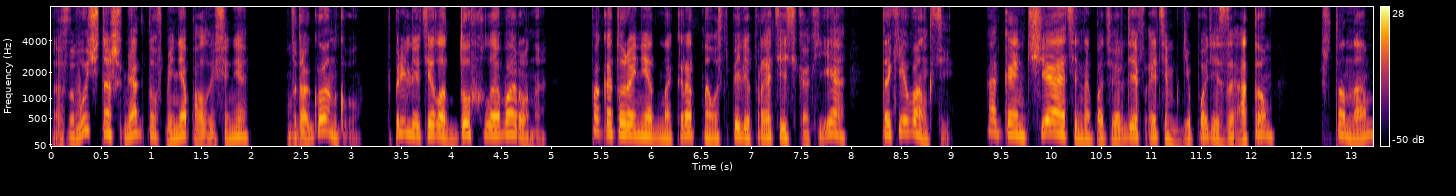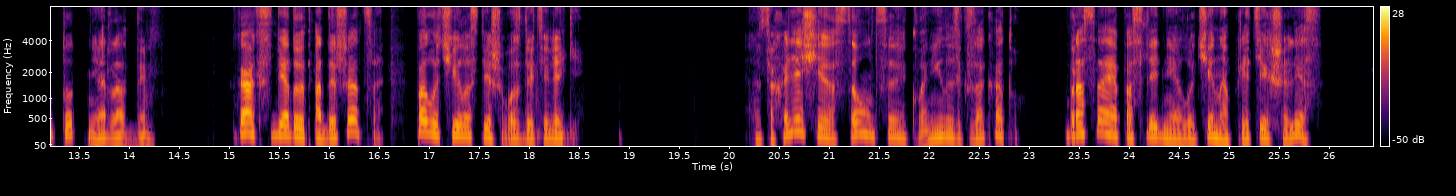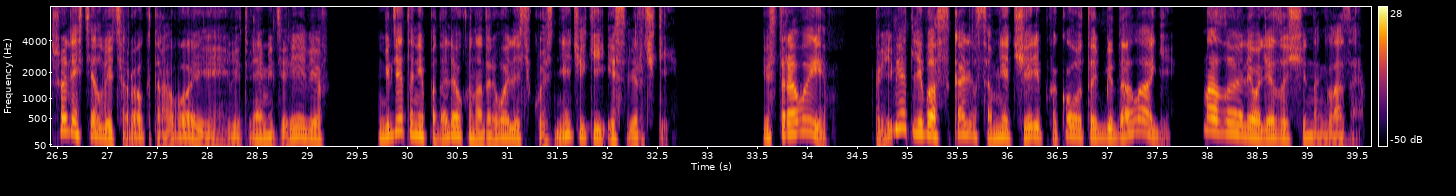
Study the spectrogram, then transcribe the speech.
Звучно шмякнув меня по лысине, вдогонку прилетела дохлая ворона, по которой неоднократно успели пройтись как я, так и Ванкси, окончательно подтвердив этим гипотезы о том, что нам тут не рады. Как следует отдышаться, получилось лишь возле телеги. Заходящее солнце клонилось к закату, бросая последние лучи на притихший лес. Шелестел ветерок травой и ветвями деревьев, где-то неподалеку надрывались кузнечики и сверчки. Из травы приветливо скалился мне череп какого-то бедолаги, назойливо лезущий на глаза.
